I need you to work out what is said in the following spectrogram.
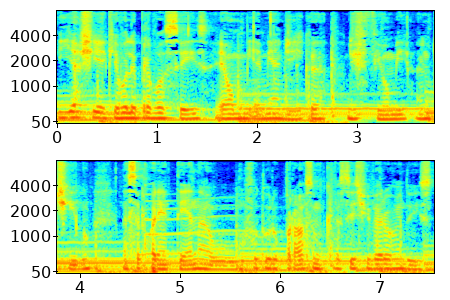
e achei aqui, eu vou ler pra vocês, é a minha dica de filme antigo, nessa quarentena ou no futuro próximo que vocês estiverem ouvindo isso.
